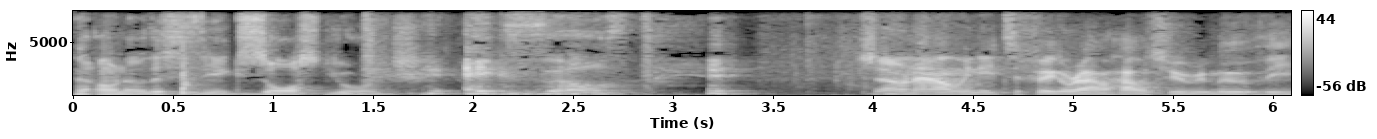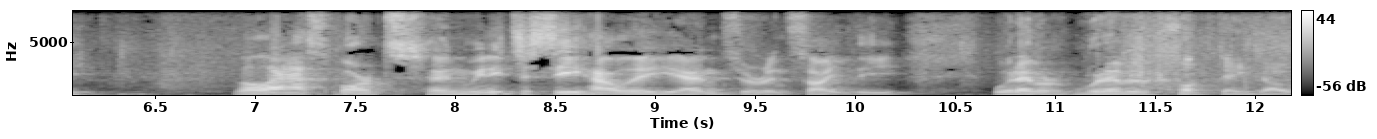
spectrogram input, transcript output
oh no, this is the exhaust, George. Exhaust. So now we need to figure out how to remove the the last parts, and we need to see how they enter inside the whatever whatever the fuck they go.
